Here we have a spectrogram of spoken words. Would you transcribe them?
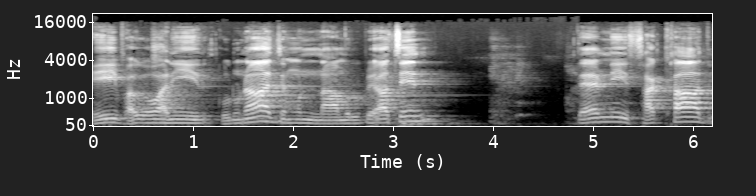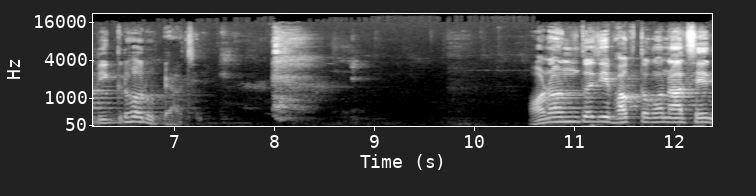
এই ভগবানের করুণা যেমন নাম রূপে আছেন তেমনি সাক্ষাৎ বিগ্রহ রূপে আছেন অনন্ত যে ভক্তগণ আছেন।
